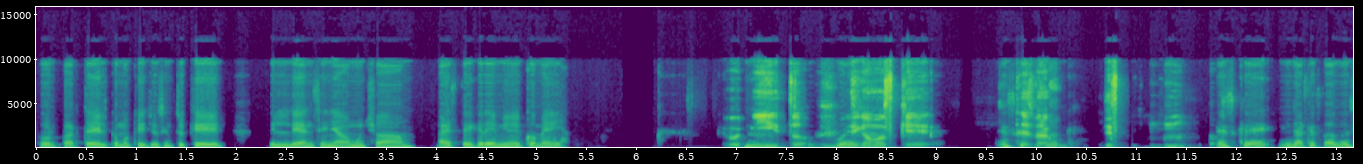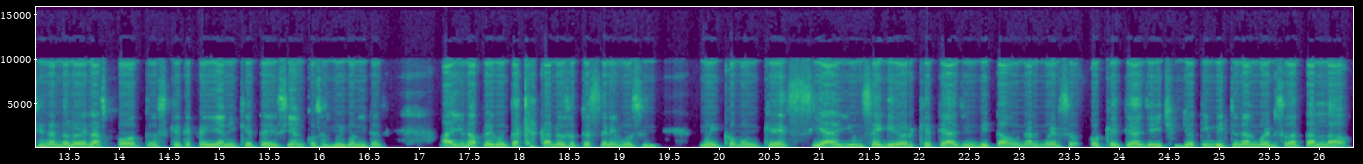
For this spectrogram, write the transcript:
por parte de él, como que yo siento que él, le ha enseñado mucho a, este gremio de comedia. bonito. Mm, Digamos que es, que, es que ya que estás mencionando lo de las fotos que te pedían y que te decían cosas muy bonitas, hay una pregunta que acá nosotros tenemos muy común que es si hay un seguidor que te haya invitado a un almuerzo o que te haya dicho yo te invito a un almuerzo a tal lado.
